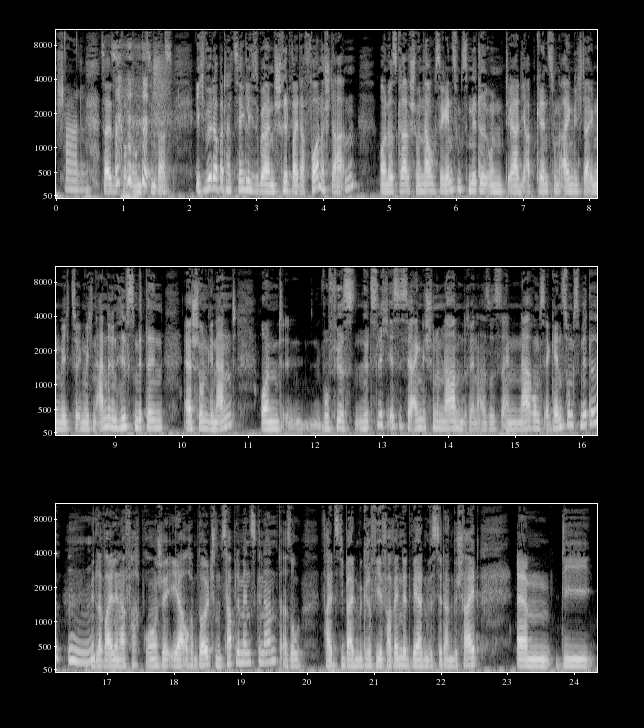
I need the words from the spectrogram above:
Schade. Das heißt, es kommt noch ein bisschen was. Ich würde aber tatsächlich sogar einen Schritt weiter vorne starten. Und du hast gerade schon Nahrungsergänzungsmittel und ja die Abgrenzung eigentlich da irgendwie zu irgendwelchen anderen Hilfsmitteln äh, schon genannt. Und wofür es nützlich ist, ist ja eigentlich schon im Namen drin. Also es ist ein Nahrungsergänzungsmittel, mhm. mittlerweile in der Fachbranche eher auch im Deutschen Supplements genannt. Also falls die beiden Begriffe hier verwendet werden, wisst ihr dann Bescheid. Ähm, die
